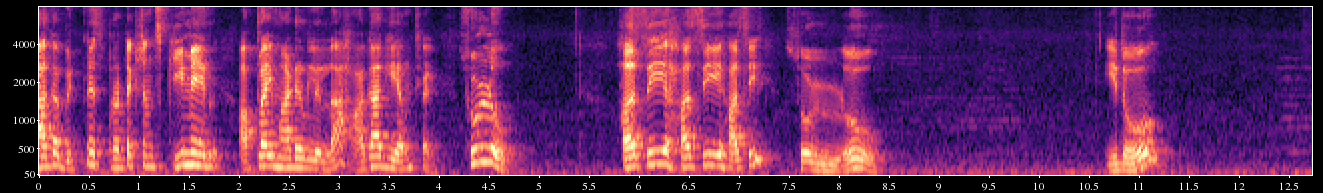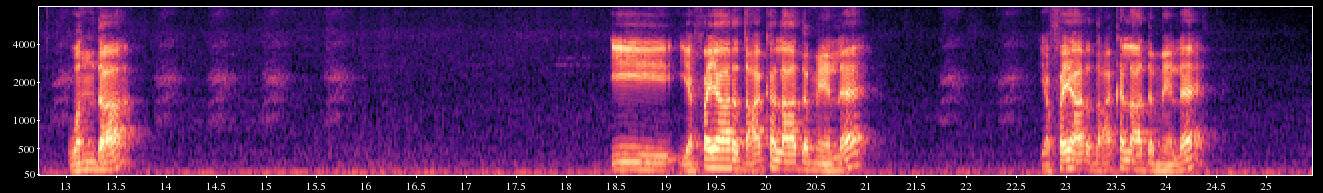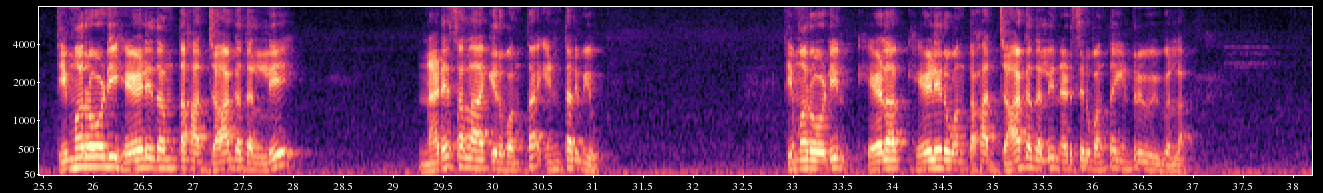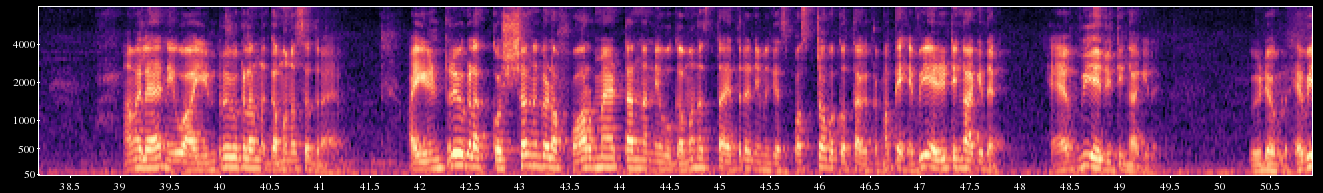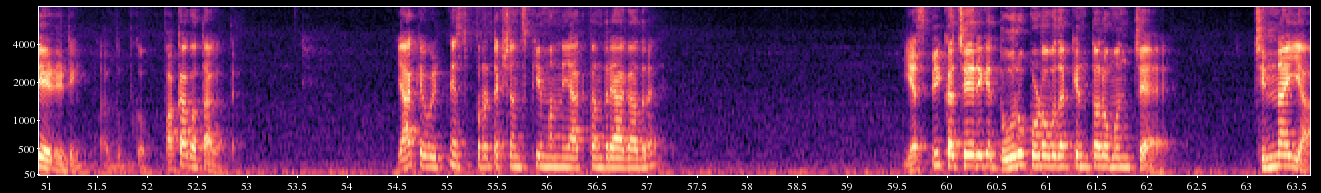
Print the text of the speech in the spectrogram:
ಆಗ ವಿಟ್ನೆಸ್ ಪ್ರೊಟೆಕ್ಷನ್ ಸ್ಕೀಮೇ ಇರ್ ಅಪ್ಲೈ ಮಾಡಿರಲಿಲ್ಲ. ಹಾಗಾಗಿ ಅಂತ ಹೇಳಿ. ಸುಳ್ಳು. ಹಸಿ ಹಸಿ ಹಸಿ ಸುಳ್ಳು. ಇದು ಒಂದ. ಈ ಎಫ್ ಐ ಆರ್ ದಾಖಲಾದ ಮೇಲೆ ಎಫ್ ಐ ಆರ್ ದಾಖಲಾದ ಮೇಲೆ ತಿಮರೋಡಿ ಹೇಳಿದಂತಹ ಜಾಗದಲ್ಲಿ ನಡೆಸಲಾಗಿರುವಂಥ ಇಂಟರ್ವ್ಯೂ ತಿಮರೋಡಿನ್ ಹೇಳ, ಹೇಳಿರುವಂತಹ ಜಾಗದಲ್ಲಿ ನಡೆಸಿರುವಂಥ ಇಂಟರ್ವ್ಯೂ ಇವೆಲ್ಲ. ಆಮೇಲೆ ನೀವು ಆ ಇಂಟರ್ವ್ಯೂಗಳನ್ನು ಗಮನಿಸಿದ್ರೆ, ಆ ಇಂಟರ್ವ್ಯೂಗಳ ಕ್ವಶನ್ಗಳ ಫಾರ್ಮ್ಯಾಟನ್ನು ನೀವು ಗಮನಿಸ್ತಾ ಇದ್ದರೆ ನಿಮಗೆ ಸ್ಪಷ್ಟವಾಗಿ ಗೊತ್ತಾಗುತ್ತೆ. ಮತ್ತೆ ಹೆವಿ ಎಡಿಟಿಂಗ್ ಆಗಿದೆ. ಹೆವಿ ಎಡಿಟಿಂಗ್ ಆಗಿದೆ. ವಿಡಿಯೋಗಳು ಹೆವಿ ಎಡಿಟಿಂಗ್ ಅದು ಪಕ್ಕ ಗೊತ್ತಾಗುತ್ತೆ. ಯಾಕೆ ವಿಟ್ನೆಸ್ ಪ್ರೊಟೆಕ್ಷನ್ ಸ್ಕೀಮನ್ನು ಯಾಕೆ ತಂದರೆ ಹಾಗಾದರೆ? ಎಸ್ ಪಿ ಕಚೇರಿಗೆ ದೂರು ಕೊಡುವುದಕ್ಕಿಂತಲೂ ಮುಂಚೆ ಚಿನ್ನಯ್ಯ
